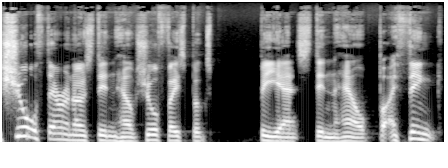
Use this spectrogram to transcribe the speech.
sure, Theranos didn't help, sure, Facebook's BS didn't help, but I think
